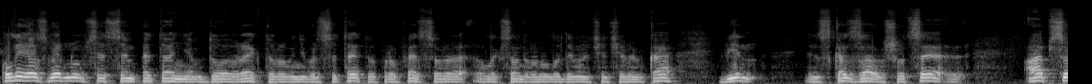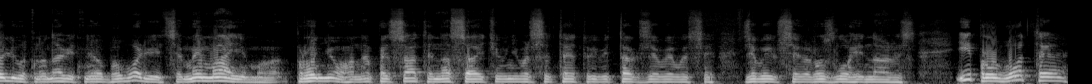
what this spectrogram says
Коли я звернувся з цим питанням до ректора університету, професора Олександра Володимировича Черевка, він сказав, що це е, абсолютно навіть не обговорюється. Ми маємо про нього написати на сайті університету, і відтак з'явився розлогий нарис. І проводьте,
